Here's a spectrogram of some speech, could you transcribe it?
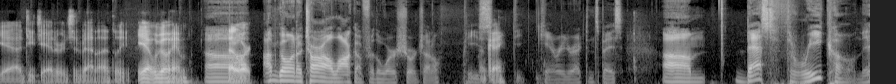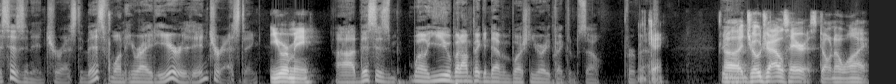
Yeah, DJ Edwards is a bad athlete. Yeah, we'll go him. Uh, That'll work. I'm going Otaro Alaka for the worst short shuttle. He's Okay. He can't redirect in space. Um, best three cone. This is an interesting. This one here right here is interesting. You or me? Uh, this is well you, but I'm picking Devin Bush, and you already picked him. So for best. Okay. Uh. Joe Giles Harris. Don't know why.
